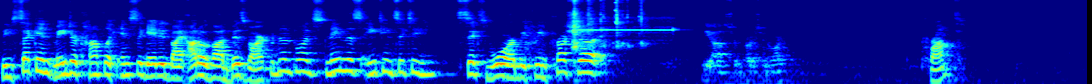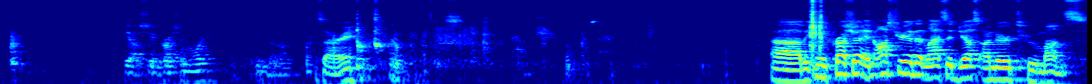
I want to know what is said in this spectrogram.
the second major conflict instigated by Otto von Bismarck. For 10 points, name this 1866 war between Prussia. The Austro-Prussian War. Prompt. The Austrian-Prussian War. No. Sorry. Uh, between Prussia and Austria that lasted just under two months.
